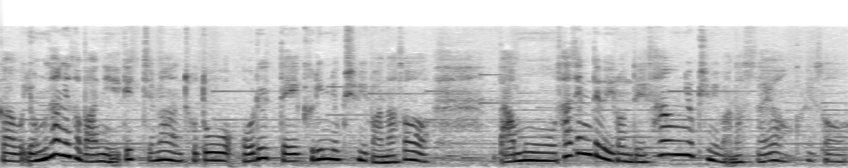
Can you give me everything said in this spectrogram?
제가 뭐 영상에서 많이 얘기했지만 저도 어릴 때 그림 욕심이 많아서 나무 사생대회 이런 데상 욕심이 많았어요. 그래서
